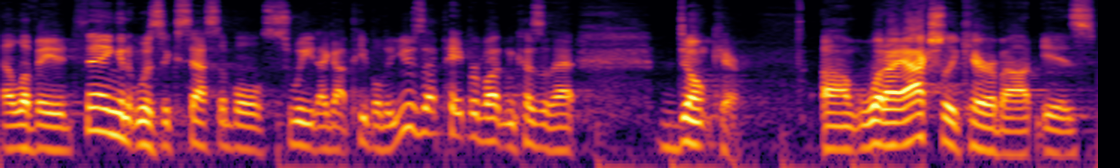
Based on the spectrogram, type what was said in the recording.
elevated thing, and it was accessible, sweet. I got people to use that paper button because of that. Don't care. Um, what I actually care about is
